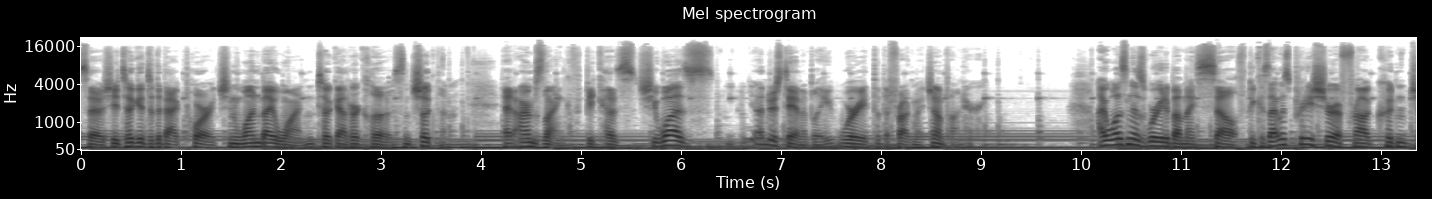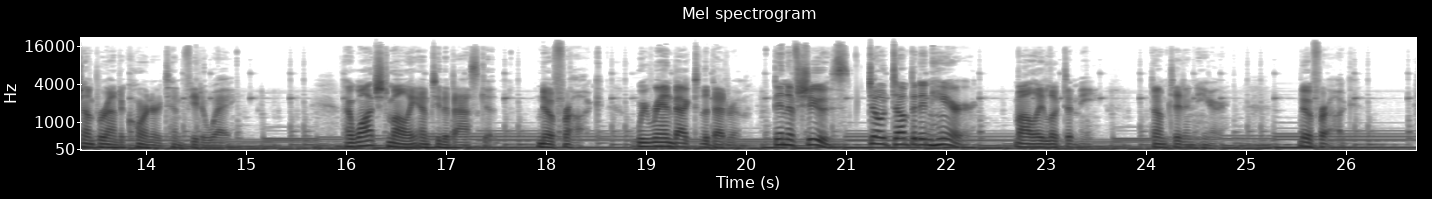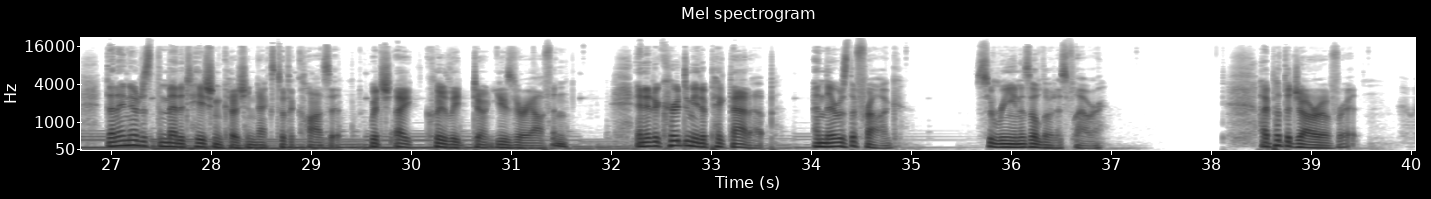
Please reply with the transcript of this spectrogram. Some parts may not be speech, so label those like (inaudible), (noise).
So she took it to the back porch and one by one took out her clothes and shook them at arm's length because she was, understandably, worried that the frog might jump on her. I wasn't as worried about myself because I was pretty sure a frog couldn't jump around a corner 10 feet away. I watched Molly empty the basket. No frog. We ran back to the bedroom. Bin of shoes. Don't dump it in here. Molly looked at me. Dumped it in here. No frog. Then I noticed the meditation cushion next to the closet, which I clearly don't use very often. And it occurred to me to pick that up. And there was the frog, serene as a lotus flower. I put the jar over it.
